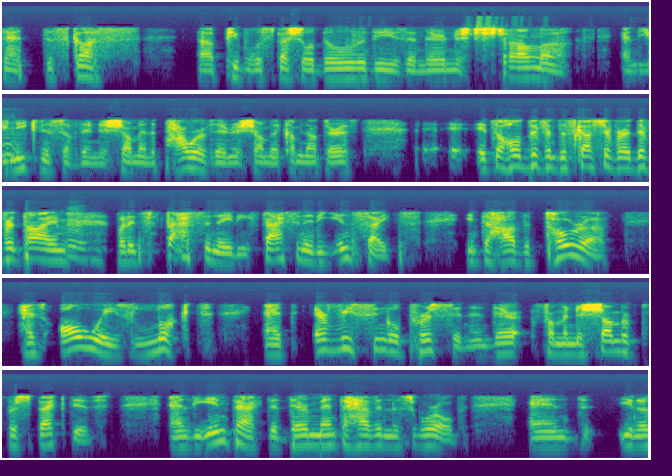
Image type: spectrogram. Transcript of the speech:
that discuss uh, people with special abilities and their neshama and the hmm. uniqueness of their neshama and the power of their neshama coming down to earth. It's a whole different discussion for a different time, mm. but it's fascinating, fascinating insights into how the Torah has always looked at every single person and their from a neshama perspective and the impact that they're meant to have in this world. And you know,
